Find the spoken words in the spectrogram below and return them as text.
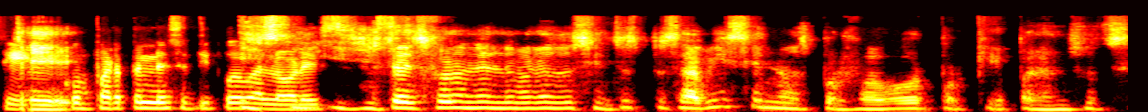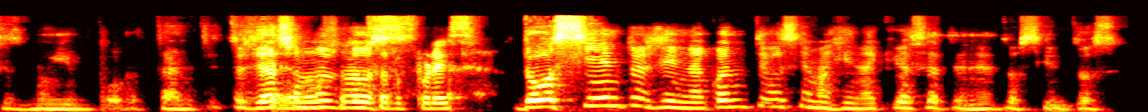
que Este, comparten ese tipo de Y si, valores. y si ustedes fueron el número 200, pues avísenos, por favor, porque para nosotros es muy importante. Entonces ya Tenemos somos una dos, sorpresa. 200, Gina. ¿Cuándo te ibas a imaginar que ibas a tener 200,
